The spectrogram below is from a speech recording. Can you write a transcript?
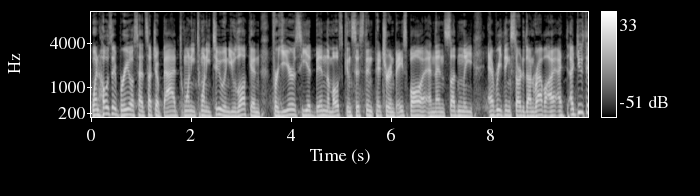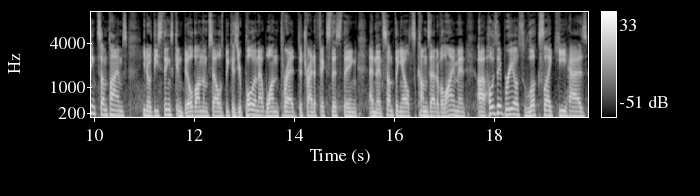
when Jose Berrios had such a bad 2022, and you look, and for years he had been the most consistent pitcher in baseball, and then suddenly everything started to unravel. I I, I do think sometimes you know these things can build on themselves because you're pulling at one thread to try to fix this thing, and then something else comes out of alignment. Uh, Jose Berrios looks like he has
